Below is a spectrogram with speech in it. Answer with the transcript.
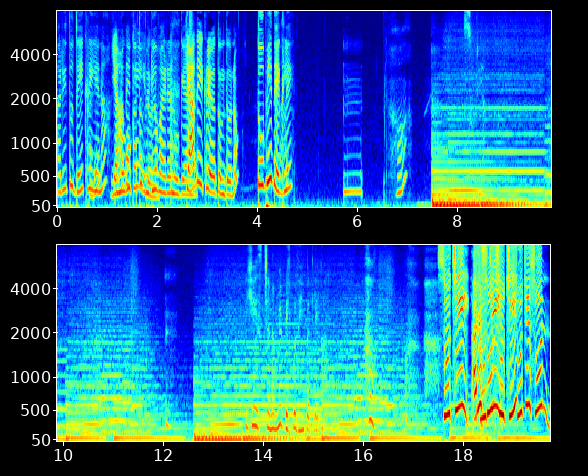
अरे तू देख रही है ना? यहाँ लोगों का तो वीडियो वायरल हो गया क्या देख रहे हो तुम दोनों? तू भी देख ले। हाँ। ये इस जन्म में बिल्कुल नहीं बदलेगा। हाँ। सूची! अरे सुन सूची! सूची सुन।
